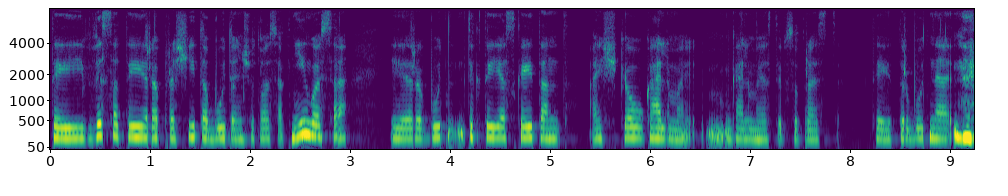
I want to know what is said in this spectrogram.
tai visa tai yra prašyta būtent šitose knygose ir būt, tik tai jas skaitant aiškiau galima, galima jas taip suprasti. Tai turbūt ne, ne,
